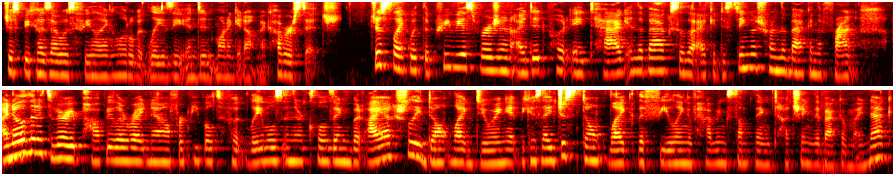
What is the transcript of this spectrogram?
just because I was feeling a little bit lazy and didn't want to get out my cover stitch. Just like with the previous version, I did put a tag in the back so that I could distinguish from the back and the front. I know that it's very popular right now for people to put labels in their clothing, but I actually don't like doing it because I just don't like the feeling of having something touching the back of my neck.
